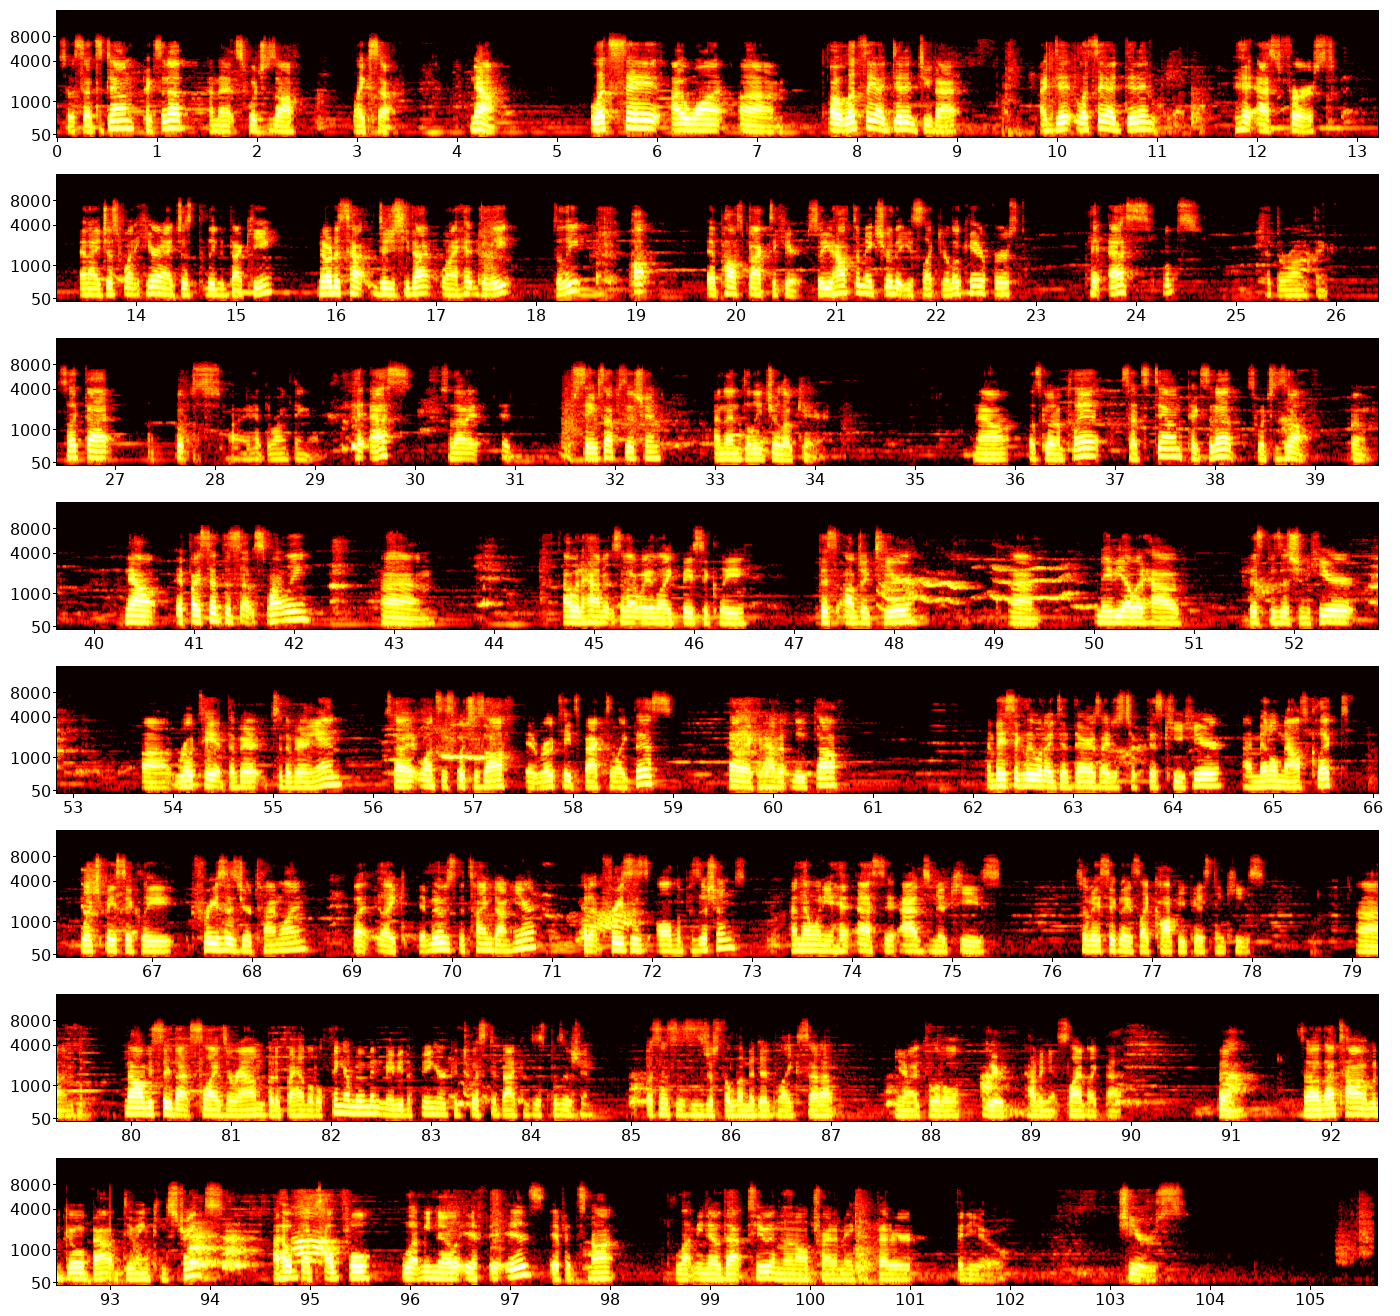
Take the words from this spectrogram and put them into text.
So it sets it down, picks it up, and then it switches off like so. Now, let's say I want, um, oh, let's say I didn't do that I did, let's say I didn't hit S first, and I just went here and I just deleted that key. Notice how, did you see that? When I hit delete, delete, pop, it pops back to here. So you have to make sure that you select your locator first, hit S, whoops, hit the wrong thing. Select that, whoops, I hit the wrong thing. Hit S, so that way it saves that position, and then delete your locator. Now, let's go ahead and play it, sets it down, picks it up, switches it off. Boom. Now, if I set this up smartly, um, I would have it so that way, like, basically, this object here, um, maybe I would have this position here uh, rotate at the very to the very end. So that once it switches off, it rotates back to like this. That way I can have it looped off. And basically what I did there is I just took this key here, I middle mouse clicked, which basically freezes your timeline but like it moves the time down here, but it freezes all the positions. And then when you hit S, it adds new keys. So basically, it's like copy pasting keys. Um, now, obviously, that slides around, but if I had a little finger movement, maybe the finger could twist it back into this position. But since this is just a limited like setup, you know, it's a little weird having it slide like that. Boom. So that's how I would go about doing constraints. I hope that's helpful. Let me know if it is. If it's not, let me know that too, and then I'll try to make a better video. Cheers.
